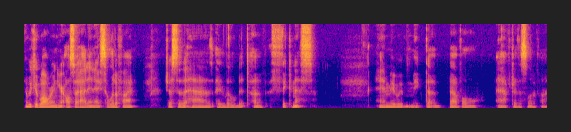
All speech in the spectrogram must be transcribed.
And we could, while we're in here, also add in a solidify just so that has a little bit of thickness. And maybe we make the bevel after the solidify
